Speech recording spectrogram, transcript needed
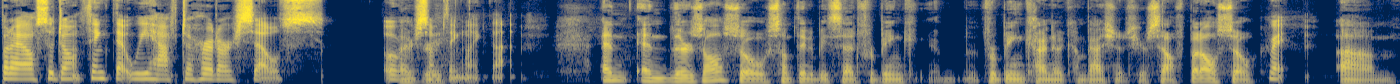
But I also don't think that we have to hurt ourselves over something like that. And and there's also something to be said for being for being kind of compassionate to yourself, but also Right. Um,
